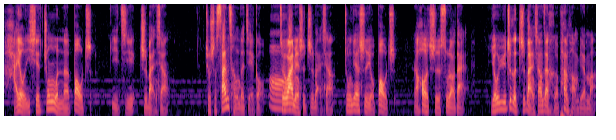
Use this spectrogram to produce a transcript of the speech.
还有一些中文的报纸以及纸板箱，就是三层的结构，最外面是纸板箱，中间是有报纸。然后是塑料袋，由于这个纸板箱在河畔旁边嘛，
